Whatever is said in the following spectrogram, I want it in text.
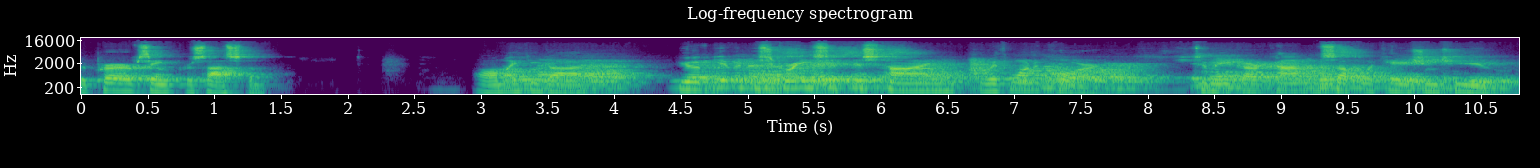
the prayer of St. Chrysostom. Almighty God, you have given us grace at this time with one accord to make our common supplication to you.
